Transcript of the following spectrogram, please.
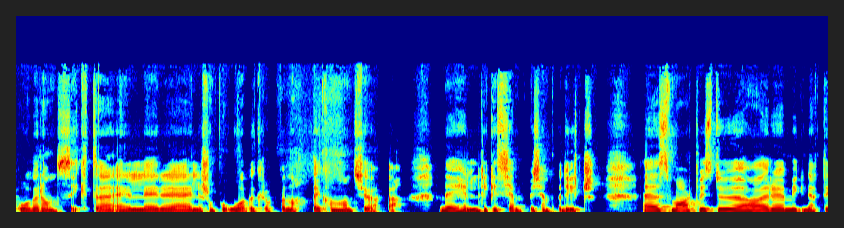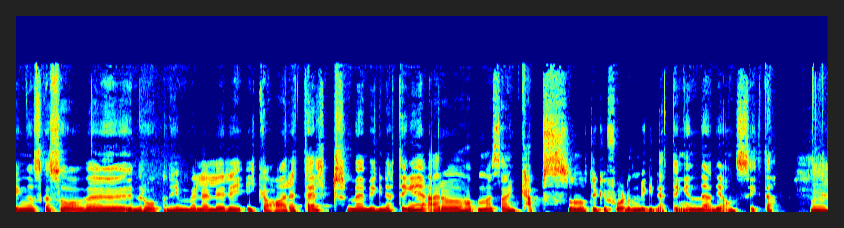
over ansiktet eller, eller sånn på overkroppen. Da. Det kan man kjøpe. Det er heller ikke kjempe, kjempedyrt. Eh, smart hvis du har myggnetting og skal sove under åpen himmel eller ikke har et telt med myggnetting i, er å ha på med seg en caps, sånn at du ikke får den myggnettingen ned i ansiktet. Mm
